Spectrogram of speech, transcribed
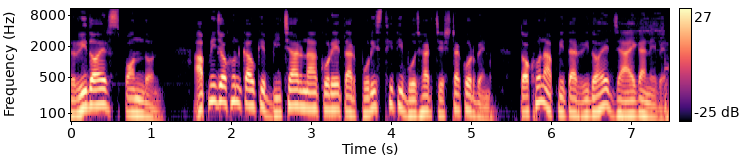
হৃদয়ের স্পন্দন। আপনি যখন কাউকে বিচার না করে তার পরিস্থিতি বোঝার চেষ্টা করবেন, তখন আপনি তার হৃদয়ে জায়গা নেবেন।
